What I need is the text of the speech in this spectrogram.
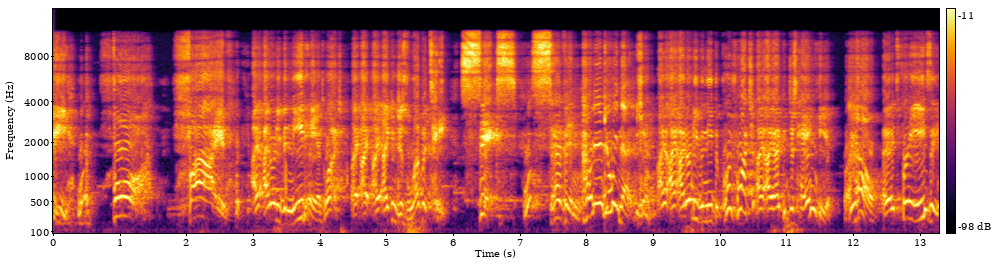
Three. Four. Five. I, I don't even need hands. Watch. I, I I- I can just levitate. Six. Seven. How are you doing that? Yeah, I, I, I don't even need the push. Watch, I, I, I could just hang here. How? Uh, It's pretty easy,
